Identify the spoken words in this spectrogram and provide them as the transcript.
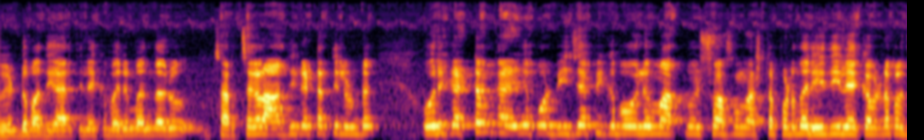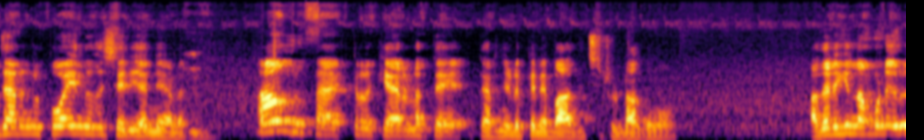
വീണ്ടും അധികാരത്തിലേക്ക് വരുമെന്നൊരു ചർച്ചകൾ ആദ്യഘട്ടത്തിലുണ്ട്. ഒരു ഘട്ടം കഴിഞ്ഞപ്പോൾ ബി ജെ പിക്ക് പോലും ആത്മവിശ്വാസം നഷ്ടപ്പെടുന്ന രീതിയിലേക്ക് അവരുടെ പ്രചാരണങ്ങൾ പോയെന്നത് ശരി തന്നെയാണ്. ആ ഒരു ഫാക്ടർ കേരളത്തെ തെരഞ്ഞെടുപ്പിനെ ബാധിച്ചിട്ടുണ്ടാകുമോ? അതല്ലെങ്കിൽ നമ്മുടെ ഒരു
